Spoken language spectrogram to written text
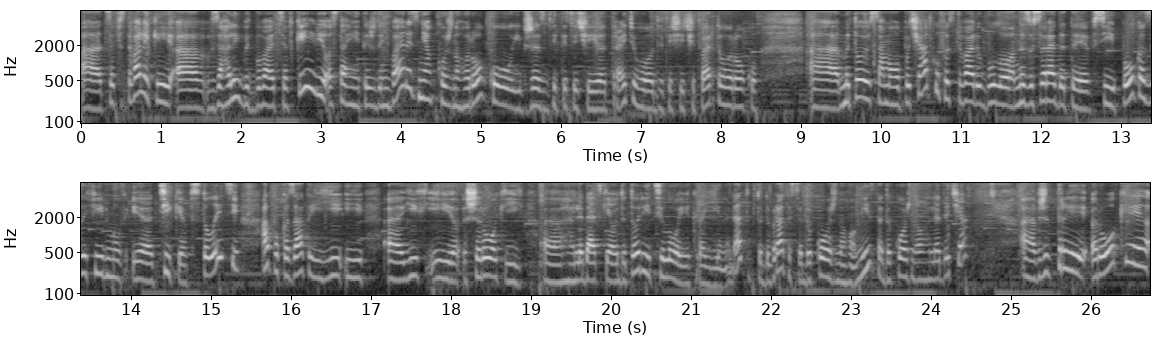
Це фестиваль, який е, взагалі відбувається в Києві останній тиждень березня кожного року, і вже з 2003-2004 року. Метою самого початку фестивалю було не зосередити всі покази фільмів е, тільки в столиці, а показати її і їх і широкій глядацькій аудиторії цілої країни, тобто добратися до кожного міста, до кожного глядача. Е, Вже три роки е,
